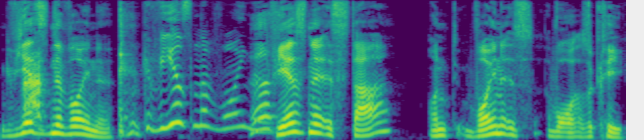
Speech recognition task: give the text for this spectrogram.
Gwiezne Wojne. gewesene Wohne. Gwiezne ist Star und Wojne ist War, also Krieg.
